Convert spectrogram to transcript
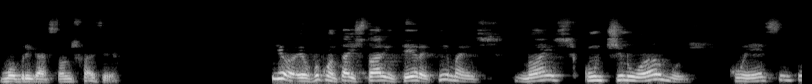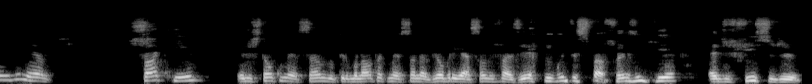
uma obrigação de fazer. E eu, eu vou contar a história inteira aqui, mas nós continuamos com esse entendimento. Só que eles estão começando, o tribunal está começando a ver a obrigação de fazer muitas situações em que é difícil de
